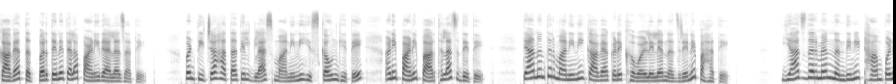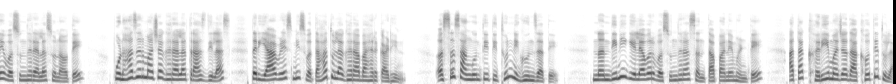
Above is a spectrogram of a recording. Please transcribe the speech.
काव्या तत्परतेने त्याला पाणी द्यायला जाते. पण तिच्या हातातील ग्लास मानिनी हिसकावून घेते आणि पाणी पार्थलाच देते. त्यानंतर मानिनी काव्याकडे खवळलेल्या नजरेने पाहते. याच दरम्यान नंदिनी ठामपणे वसुंधऱ्याला सुनावते पुन्हा जर माझ्या घराला त्रास दिलास तर यावेळेस मी स्वतः तुला घराबाहेर काढीन. असं सांगून ती तिथून निघून जाते. नंदिनी गेल्यावर वसुंधरा संतापाने म्हणते आता खरी मजा दाखवते तुला.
